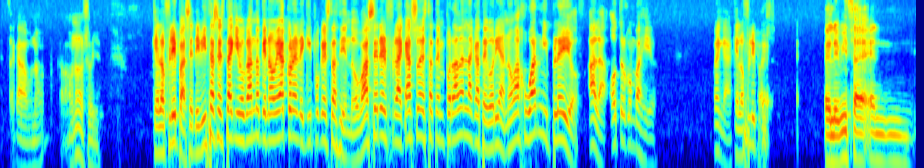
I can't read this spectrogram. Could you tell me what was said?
está cada uno, cada uno lo suyo. Que lo flipas, el Ibiza se está equivocando que no veas con el equipo que está haciendo. Va a ser el fracaso de esta temporada en la categoría. No va a jugar ni playoff. Ala, otro con bajío. Venga, que lo flipas. El Ibiza en,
